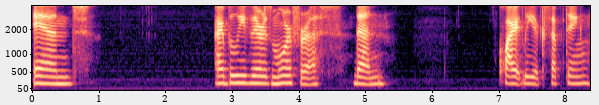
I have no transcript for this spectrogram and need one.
and I believe there is more for us than quietly accepting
